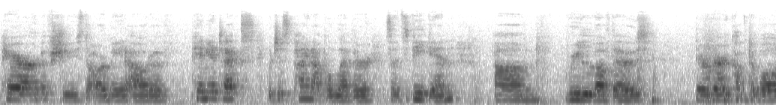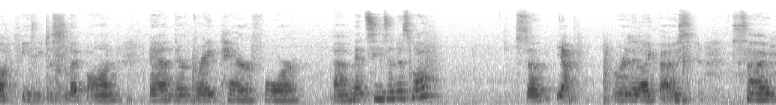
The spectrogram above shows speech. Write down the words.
pair of shoes that are made out of Piñatex, which is pineapple leather, so it's vegan. Um, really love those. They're very comfortable, easy to slip on, and they're a great pair for uh, mid-season as well. So yeah, really like those. So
